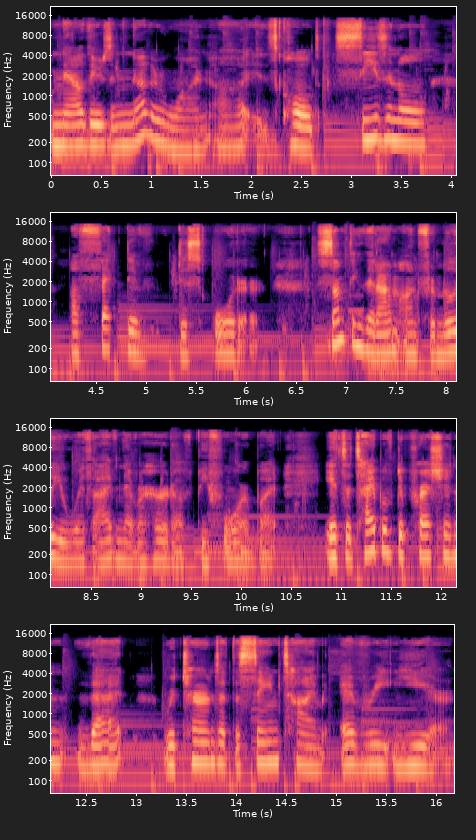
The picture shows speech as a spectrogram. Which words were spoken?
now there's another one. Uh, it's called seasonal affective disorder something that I'm unfamiliar with, I've never heard of before, but it's a type of depression that returns at the same time every year,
